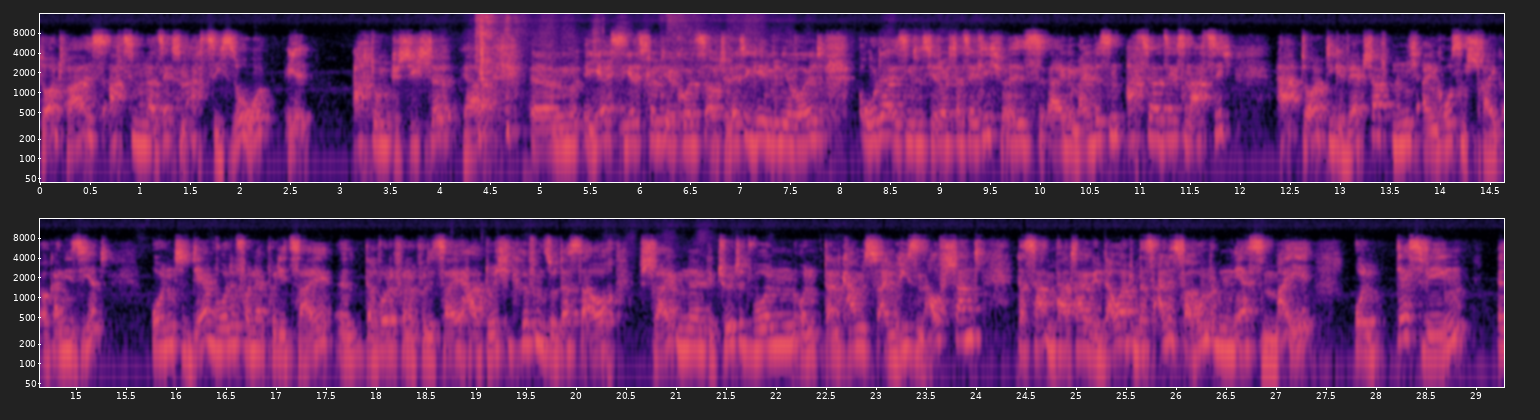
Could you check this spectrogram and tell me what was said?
dort war es 1886 so, äh, Achtung, Geschichte, ja. ähm, jetzt, jetzt könnt ihr kurz auf Toilette gehen, wenn ihr wollt. Oder es interessiert euch tatsächlich, ist Allgemeinwissen. 1886 hat dort die Gewerkschaft nämlich einen großen Streik organisiert. Und der wurde von der Polizei, äh, da wurde von der Polizei hart durchgegriffen, sodass da auch Streikende getötet wurden. Und dann kam es zu einem riesen Aufstand. Das hat ein paar Tage gedauert und das alles war rund um den 1. Mai. Und deswegen äh,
